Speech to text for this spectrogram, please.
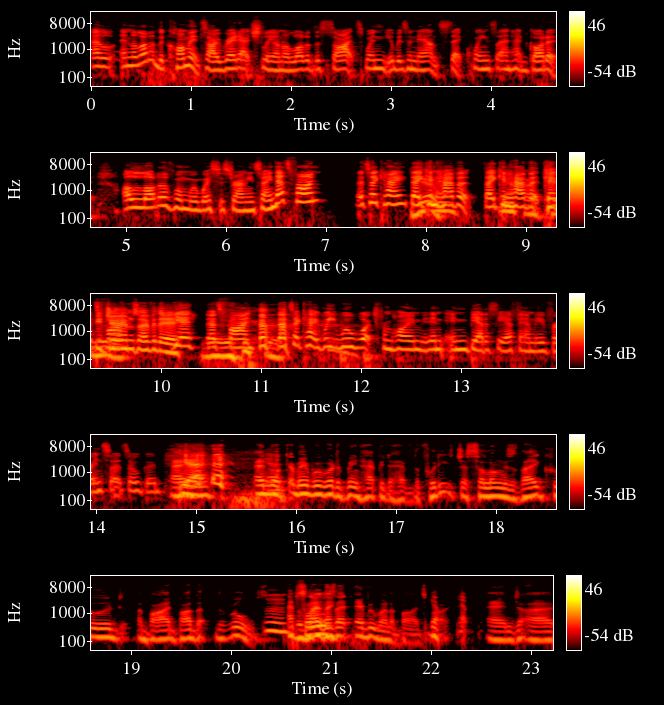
And a lot of the comments I read actually on a lot of the sites when it was announced that Queensland had got it, a lot of them were West Australians saying, that's fine. That's okay. They can have it. They can Yeah. have it. Keep That's your fine." germs over there. Yeah, that's Yeah. fine. Yeah. That's okay. We will watch from home and, and be able to see our family and friends, so it's all good. And, Yeah. And look, I mean, we would have been happy to have the footies just so long as they could abide by the, the rules. The Absolutely. rules that everyone abides Yep. by. Yep. And, uh,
